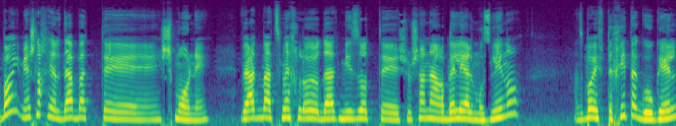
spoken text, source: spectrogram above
בואי, אם יש לך ילדה בת שמונה, ואת בעצמך לא יודעת מי זאת שושנה ארבלי אלמוזלינו, אז בואי, פתחי את הגוגל.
